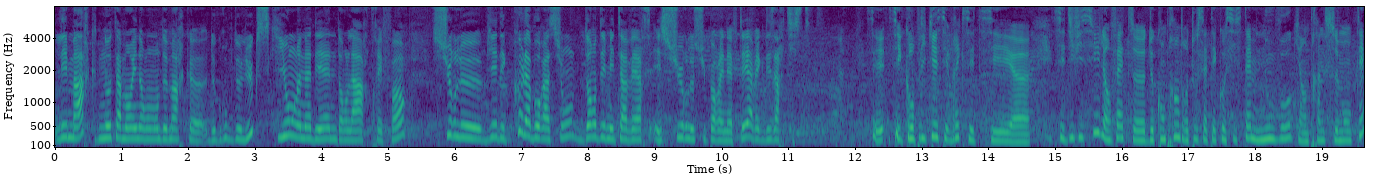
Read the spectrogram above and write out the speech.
les marques, notamment énormément de marques de groupes de luxe qui ont un ADN dans l'art très fort sur le biais des collaborations dans des métaverses et sur le support NFT avec des artistes. C'est compliqué, c'est vrai que c'est euh, difficile en fait euh, de comprendre tout cet écosystème nouveau qui est en train de se monter.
